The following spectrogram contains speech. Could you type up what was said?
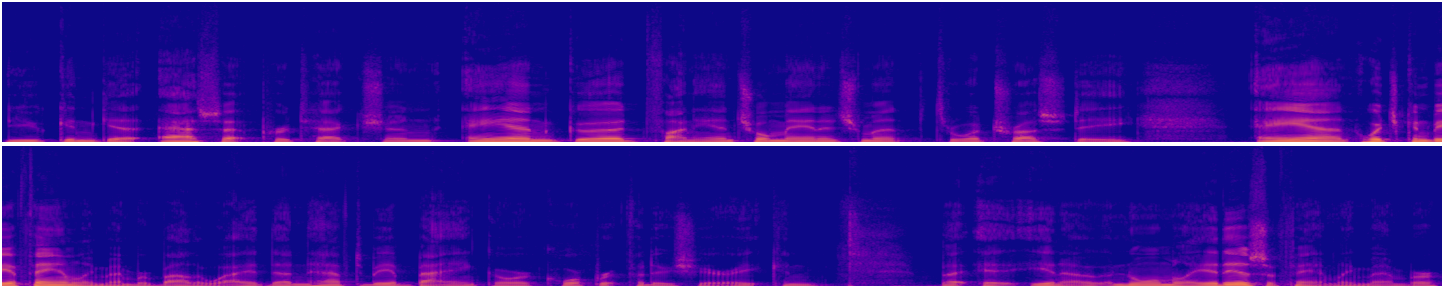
you can get asset protection and good financial management through a trustee and which can be a family member by the way. It doesn't have to be a bank or a corporate fiduciary. It can but it, you know normally it is a family member.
